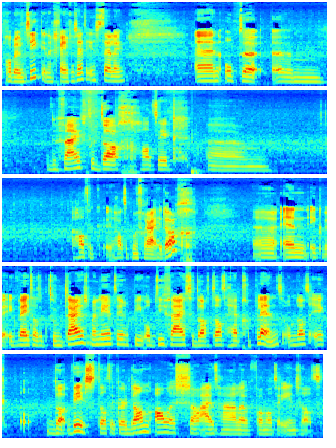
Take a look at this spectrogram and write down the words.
problematiek, in een GGZ-instelling. En op de. Um, de vijfde dag had ik, um, had ik, had ik mijn vrije dag. Uh, en ik, ik weet dat ik toen tijdens mijn leertherapie op die vijfde dag dat heb gepland. Omdat ik dat wist dat ik er dan alles zou uithalen van wat erin zat.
